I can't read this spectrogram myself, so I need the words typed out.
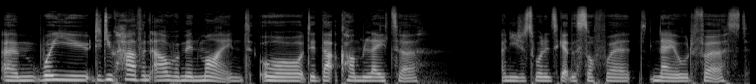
um, were you did you have an album in mind, or did that come later, and you just wanted to get the software nailed first?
